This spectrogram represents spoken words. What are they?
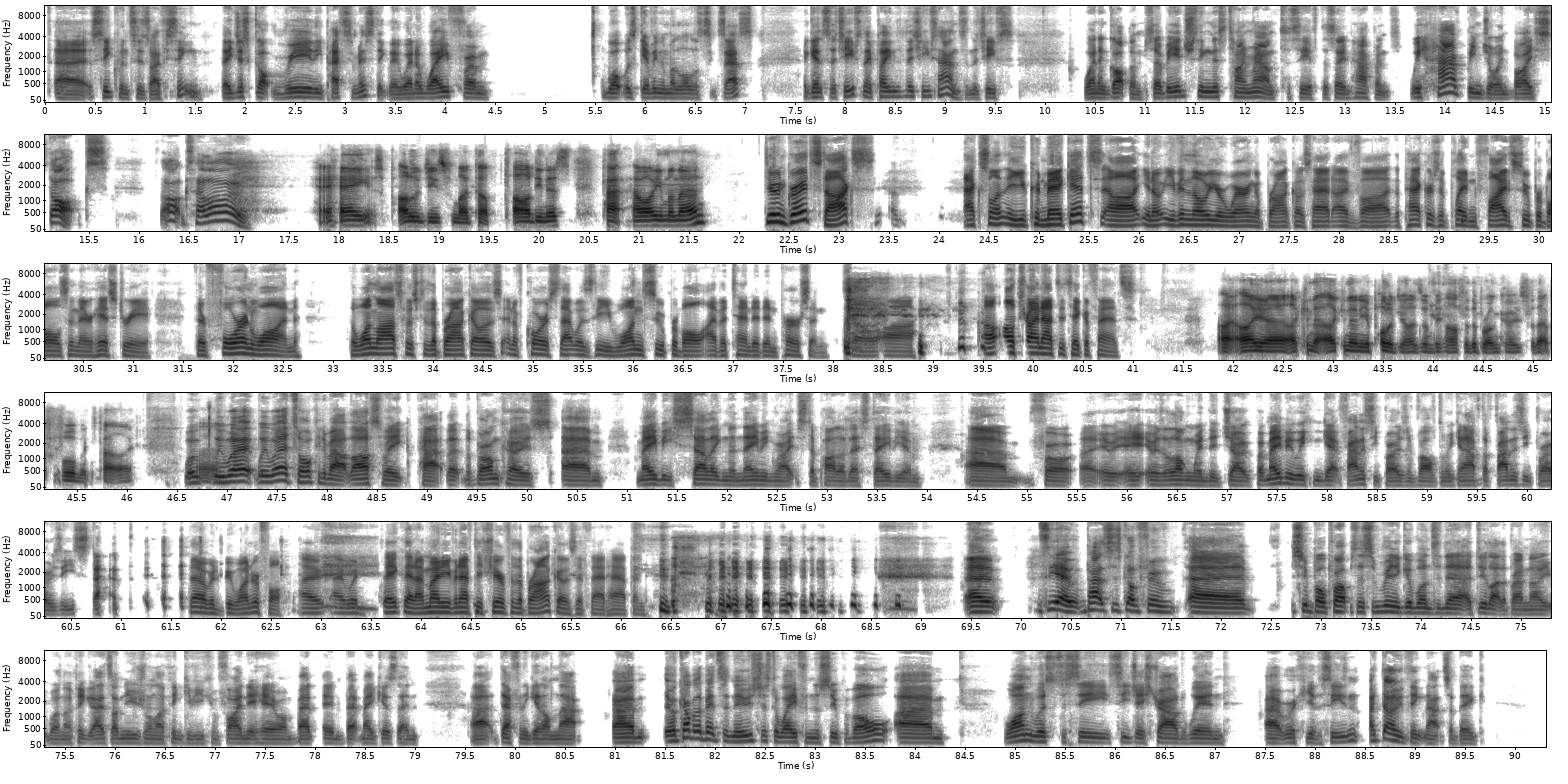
uh, sequences I've seen. They just got really pessimistic. They went away from what was giving them a lot of success against the Chiefs, and they played into the Chiefs' hands, and the Chiefs went and got them. So it'll be interesting this time round to see if the same happens. We have been joined by Stocks. Stocks, hello. Hey, hey, apologies for my tardiness. Pat, how are you, my man? Doing great, Stocks excellent that you could make it. Uh, you know, even though you're wearing a Broncos hat, I've uh, the Packers have played in five Super Bowls in their history. They're four and one. The one loss was to the Broncos, and of course, that was the one Super Bowl I've attended in person. So uh, I'll, I'll, try not to take offense. I I, uh, I, can I can only apologise on behalf of the Broncos for that performance, Pat. I, well, we uh, were we were talking about last week, Pat, that the Broncos um, may be selling the naming rights to part of their stadium um, for uh, it, it, was a long-winded joke, but maybe we can get fantasy pros involved and we can have the fantasy pros East stand. that would be wonderful. I, I would take that. I might even have to cheer for the Broncos if that happened. uh, so yeah, Pat's just gone through uh, Super Bowl props. There's some really good ones in there. I do like the Brandon one. I think that's unusual. I think if you can find it here on Bet in Bet Makers, then uh, definitely get on that. Um, there were a couple of bits of news just away from the Super Bowl. Um, one was to see CJ Stroud win uh, Rookie of the Season. I don't think that's a big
